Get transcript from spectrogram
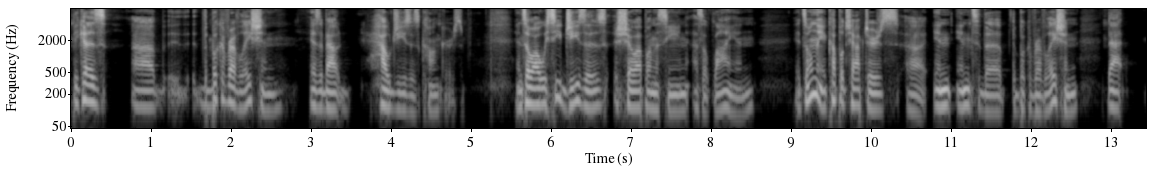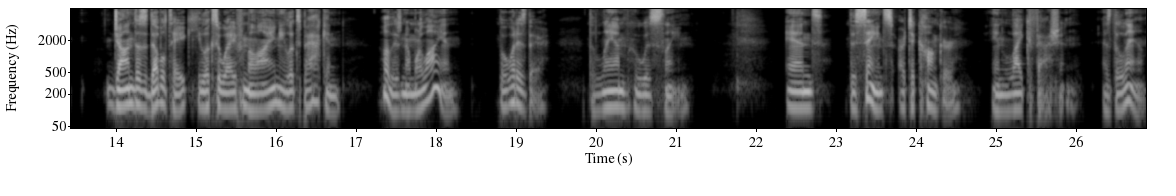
Because uh, the book of Revelation is about how Jesus conquers. And so while we see Jesus show up on the scene as a lion, it's only a couple chapters uh, in into the, the book of Revelation that John does a double take. He looks away from the lion, he looks back, and oh, there's no more lion. But what is there? The lamb who was slain. And the saints are to conquer in like fashion as the lamb.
